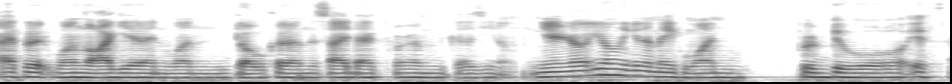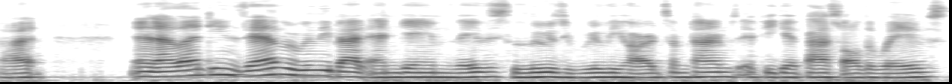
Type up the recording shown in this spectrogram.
I put one Laggia and one Dolkka in the side deck for him because you know you know you're only gonna make one per duel if that. And Atlanteans they have a really bad end game. They just lose really hard sometimes if you get past all the waves,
